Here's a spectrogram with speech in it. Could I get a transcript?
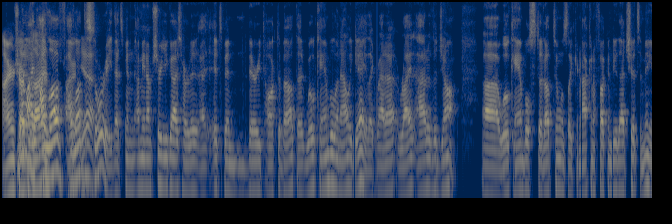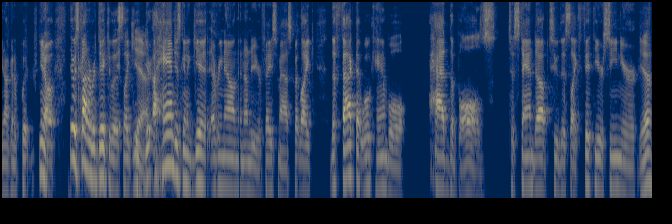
Iron No, sharpens I, I iron. love I Iron- love the story that's been. I mean, I'm sure you guys heard it. It's been very talked about that Will Campbell and Ali Gaye, like right out right out of the jump. Uh, Will Campbell stood up to him, was like, "You're not going to fucking do that shit to me. You're not going to put." You know, it was kind of ridiculous. Like, you, Yeah. you're, a hand is going to get every now and then under your face mask, but like the fact that Will Campbell had the balls to stand up to this like fifth year senior Yeah.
